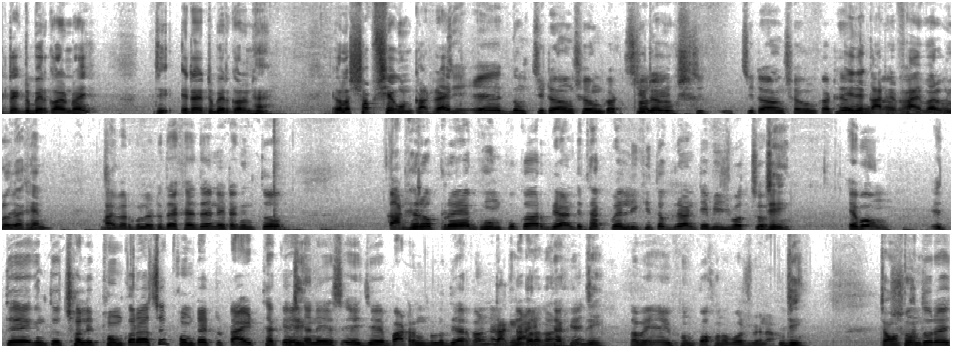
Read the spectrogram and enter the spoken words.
একটা একটু বের করেন ভাই। জি এটা একটু বের করেন হ্যাঁ। এগুলো সব সেগুন কাঠ রাইট জি একদম চিটাং সেগুন কাঠ চিটাগাং। চিটাং সেগুন কাঠের এই যে কাঠের ফাইবারগুলো দেখেন। ফাইবারগুলো একটু দেখাই দেন এটা কিন্তু কাঠের উপরে ঘুন পোকার গ্যারান্টি থাকবে লিখিত গ্যারান্টি বিশ বছর। জি। এবং এতে কিন্তু সলিড ফোম করা আছে ফোমটা একটু টাইট থাকে এখানে এই যে বাটনগুলো দেওয়ার কারণে টাইট থাকে জি। তবে এই ফোম কখনো বসবে না। জি। সুন্দর এই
